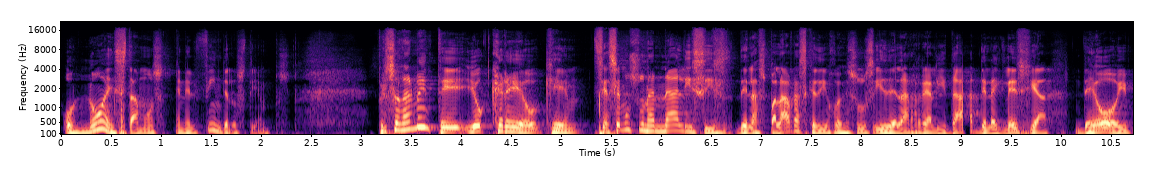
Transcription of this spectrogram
o no estamos en el fin de los tiempos? Personalmente yo creo que si hacemos un análisis de las palabras que dijo Jesús y de la realidad de la iglesia de hoy,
